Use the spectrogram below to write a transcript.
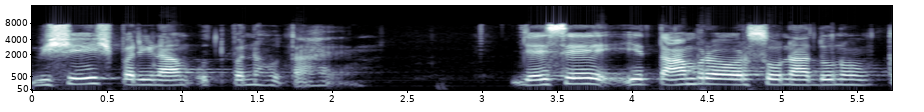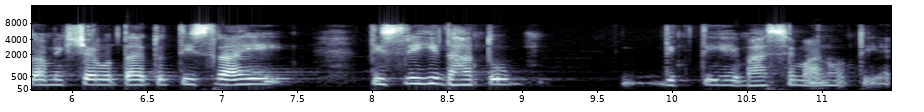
विशेष परिणाम उत्पन्न होता है। जैसे ये ताम्र और सोना दोनों का मिक्सचर होता है तो तीसरा ही, तीसरी ही धातु दिखती है, भाष्यमान होती है।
